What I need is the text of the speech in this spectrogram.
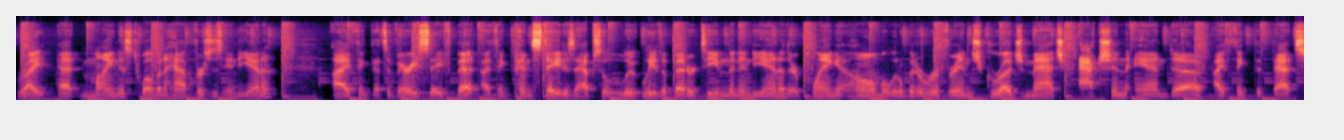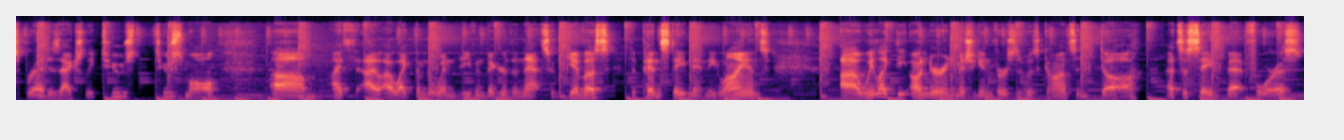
right at minus 12 and a half versus Indiana. I think that's a very safe bet. I think Penn State is absolutely the better team than Indiana. They're playing at home, a little bit of revenge grudge match action, and uh, I think that that spread is actually too too small. Um, I, th- I, I, like them to win even bigger than that. So give us the Penn State Nittany Lions. Uh, we like the under in Michigan versus Wisconsin. Duh, that's a safe bet for us.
